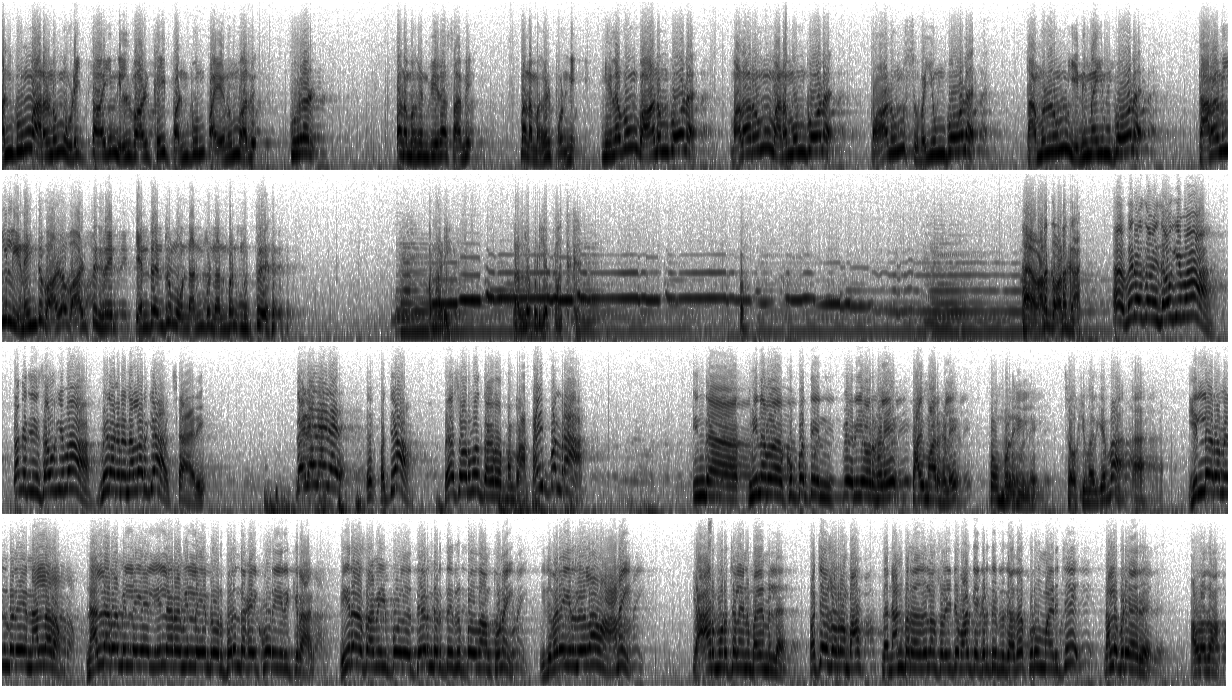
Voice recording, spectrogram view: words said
அன்பும் அரணும் உடைத்தாயின் இல்வாழ்க்கை பண்பும் பயனும் அது. குரல் மணமகன் வீராசாமி மணமகள் பொன்னி. நிலவும் வானும் போல மலரும் மனமும் போல பாலும் சுவையும் போல தமிழும் இனிமையும் போல தரணியில் இணைந்து வாழ வாழ்த்துகிறேன் என்றென்றும் உன் அன்பு நண்பன் முத்து. அம்மாடி நல்லபடியா பாத்துக்க. வணக்கம் வணக்கம். வீரசாமி சௌக்கியமா? தங்கச்சி சௌக்கியமா? மீனாக்கடை நல்லா இருக்கியா சரி. பத்தியா? பேச வரும்போது தகராறு பண்றான். டைட் பண்றா. இந்த மீனவ குப்பத்தின் பெரியோர்களே தாய்மார்களே பொம்பளைங்களே சௌக்கியமா இருக்கியமா ஆ. இல்லறம் என்பதே நல்லறம். நல்லறம் இல்லையே இல்லறம் இல்லை என்று ஒரு பெருந்தகை கூறி இருக்கிறார் வீராசாமி இப்போது தேர்ந்தெடுத்து இருப்பதுதான் துணை. இதுவரை இருந்ததெல்லாம் அணை. யார் முறைச்சாலும் எனக்கு பயம் இல்ல. பச்சையா சொல்றேன்பா. இந்த நண்பர் அதெல்லாம் சொல்லிட்டு வாழ்க்கை கெடுத்துட்டு இருக்காத. குடும்பம் ஆயிடுச்சு. நல்லபடியா இரு. அவ்வளவுதான்.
